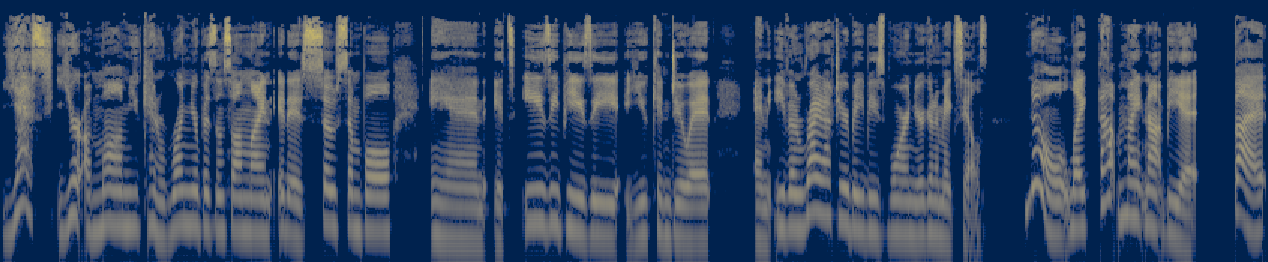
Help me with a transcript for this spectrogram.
yes, you're a mom. You can run your business online. It is so simple and it's easy peasy. You can do it. And even right after your baby's born, you're going to make sales. No, like that might not be it, but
